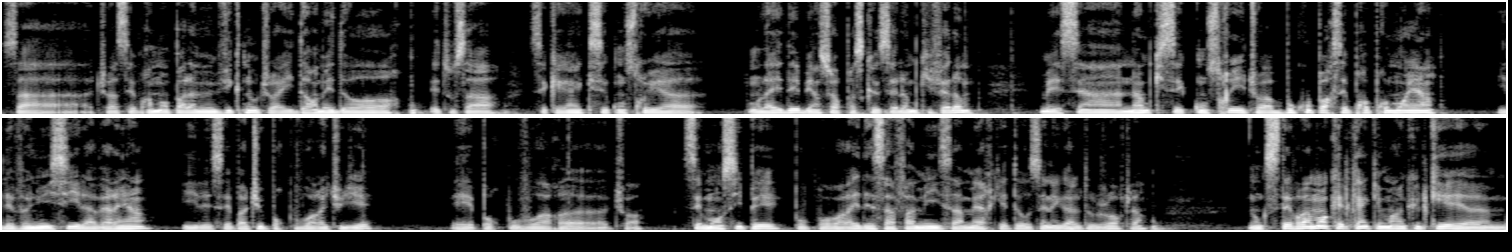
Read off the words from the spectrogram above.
Ça, tu vois, c'est vraiment pas la même vie que nous, tu vois. Il dormait dehors et tout ça. C'est quelqu'un qui s'est construit. Euh, on l'a aidé, bien sûr, parce que c'est l'homme qui fait l'homme. Mais c'est un homme qui s'est construit, tu vois, beaucoup par ses propres moyens. Il est venu ici, il avait rien. Il s'est battu pour pouvoir étudier et pour pouvoir, euh, tu vois, s'émanciper, pour pouvoir aider sa famille, sa mère qui était au Sénégal toujours, tu vois. Donc c'était vraiment quelqu'un qui m'a inculqué euh,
